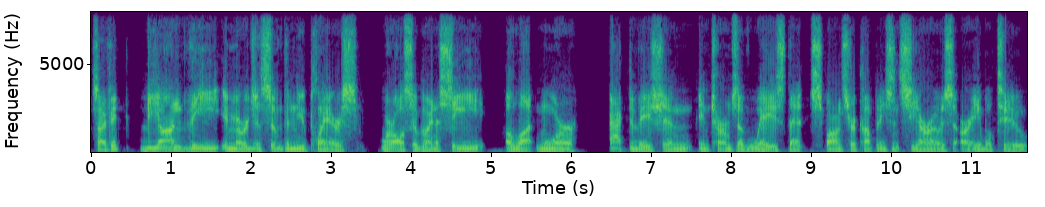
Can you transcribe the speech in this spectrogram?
So I think beyond the emergence of the new players, we're also going to see a lot more activation in terms of ways that sponsor companies and CROs are able to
